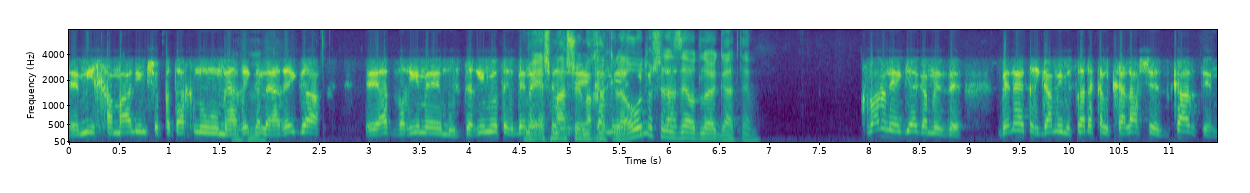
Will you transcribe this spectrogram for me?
אה, מחמ"לים שפתחנו מהרגע להרגע עד דברים מוסדרים יותר. ויש משהו עם החקלאות או שלזה עוד לא הגעתם? כבר אני אגיע גם לזה. בין היתר גם ממשרד הכלכלה שהזכרתם,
